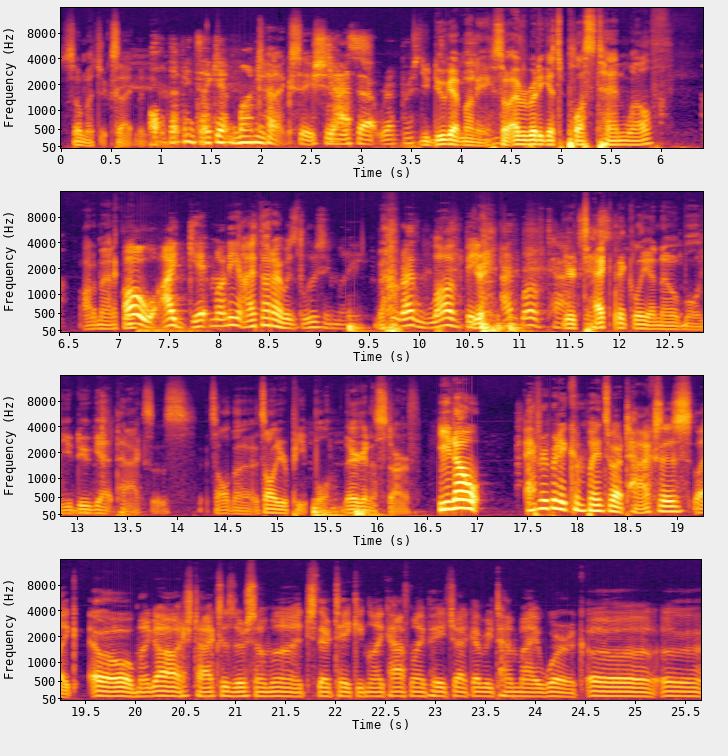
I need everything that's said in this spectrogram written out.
So much excitement. Oh, that means I get money. Taxation Yes. without representation. You do get money. So everybody gets plus 10 wealth automatically. Oh, I get money. I thought I was losing money. No. Dude, I love being. I love taxes. You're technically a noble. You do get taxes. It's all the it's all your people. They're going to starve. You know, everybody complains about taxes. Like, oh my gosh, taxes are so much. They're taking like half my paycheck every time I work. Uh, uh.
